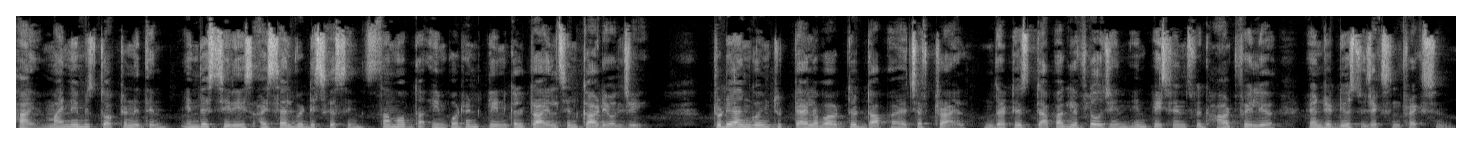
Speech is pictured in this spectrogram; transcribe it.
Hi, my name is Dr. Nitin. In this series, I shall be discussing some of the important clinical trials in cardiology. Today I am going to tell about the DAPA-HF trial, that is dapagliflozin in patients with heart failure and reduced ejection fraction.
